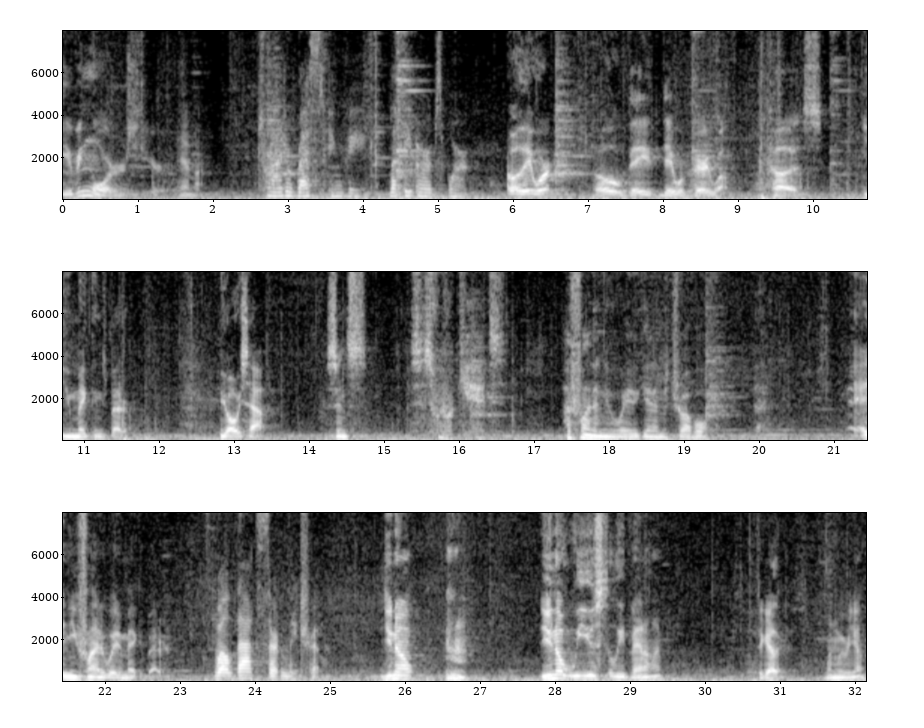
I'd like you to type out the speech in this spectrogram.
Giving orders here, am I? Try to rest, Ingvi. Let the herbs work. Oh, they work? Oh, they they work very well. Because you make things better. You always have. Since since we were kids. I find a new way to get into trouble. And you find a way to make it better. Well, that's certainly true. You know, you know we used to lead Vanaheim together when we were young.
